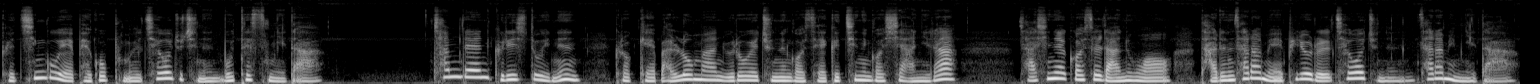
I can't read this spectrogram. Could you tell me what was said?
그 친구의 배고픔을 채워주지는 못했습니다. 참된 그리스도인은 그렇게 말로만 위로해 주는 것에 그치는 것이 아니라 자신의 것을 나누어 다른 사람의 필요를 채워주는 사람입니다.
